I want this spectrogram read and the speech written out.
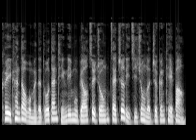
可以看到我们的多单停利目标最终在这里击中了这根 K 棒。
